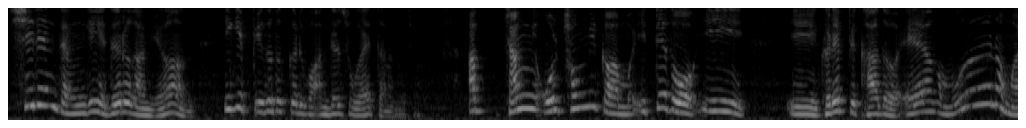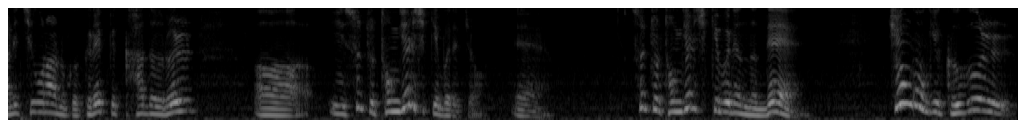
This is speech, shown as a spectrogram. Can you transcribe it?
실행 단계에 들어가면 이게 삐그덕거리고 안 될 수가 있다는 거죠. 앞작올 초입니까? 뭐 이때도 이, 이 그래픽 카드 AI가 워낙 많이 치고 나는 그 그래픽 카드를 어, 이 수출 통제를 시켜버렸죠. 예. 수출 통제를 시켜버렸는데 중국이 그걸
